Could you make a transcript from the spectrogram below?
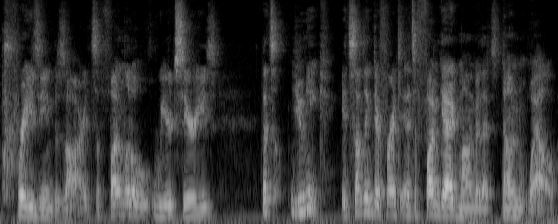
crazy and bizarre. It's a fun little weird series that's unique. It's something different and it's a fun gag manga that's done well.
